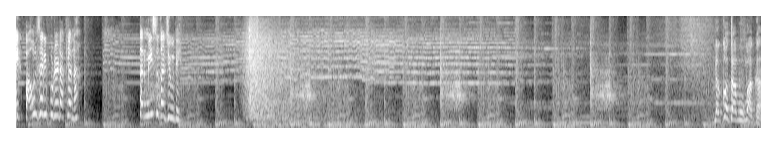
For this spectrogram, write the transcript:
एक पाऊल जरी पुढे टाकलं ना तर मी सुद्धा जीव दे नको थांबू माका.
